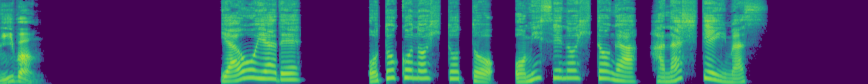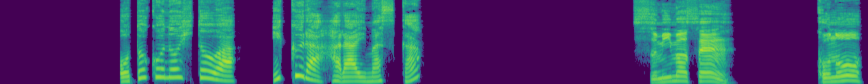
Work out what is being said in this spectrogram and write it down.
2番八百屋で男の人とお店の人が話しています。男の人はいくら払いますか？すみません。この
